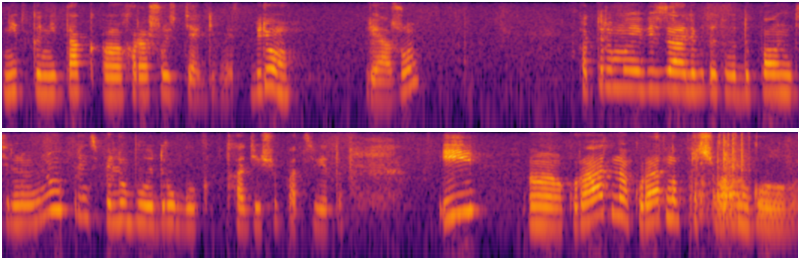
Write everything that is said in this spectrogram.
Нитка не так э, хорошо стягивает. Берем пряжу, которую мы вязали, вот эту вот дополнительную, ну, в принципе, любую другую, подходящую по цвету. И э, аккуратно, аккуратно пришиваем голову.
